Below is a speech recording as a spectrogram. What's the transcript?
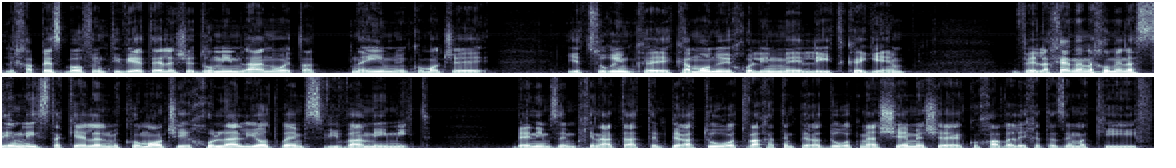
לחפש באופן טבעי את אלה שדומים לנו, את התנאים במקומות שיצורים כמונו יכולים אה, להתקיים. ולכן אנחנו מנסים להסתכל על מקומות שיכולה להיות בהם סביבה מימית. בין אם זה מבחינת הטמפרטורות, טווח הטמפרטורות מהשמש שכוכב הלכת הזה מקיף,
